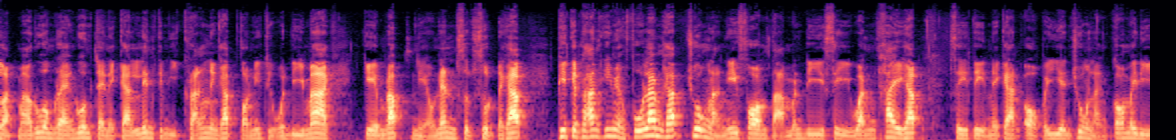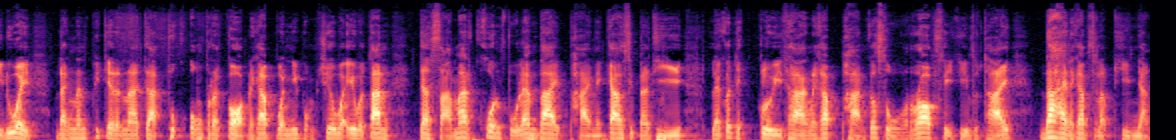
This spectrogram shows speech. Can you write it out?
กลับมาร่วมแรงร่วมใจในการเล่นกันอีกครั้งหนึ่งครับตอนนี้ถือว่าดีมาก เกมรับเหนียวแน่นสุดๆนะครับ ผิดกับทางทีมอย่างฟูลแลมครับ ช่วงหลังนี้ฟอร์มสามมันดี 4 วันไข้ครับสถิติในการออกไปเยือนช่วงหลังก็ไม่ดีด้วย ดังนั้นพิจารณาจากทุกองค์ประกอบนะครับ วันนี้ผมเชื่อว่าเอเวอร์ตันจะสามารถโค่นฟูลแลมได้ภายใน 90 นาที แล้วก็จะกลุยทางนะครับผ่านเข้าสู่รอบ 4 ทีมสุดท้ายได้เลยครับสำหรับทีมอย่าง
